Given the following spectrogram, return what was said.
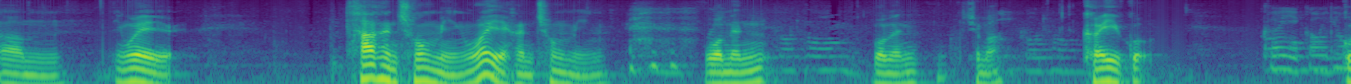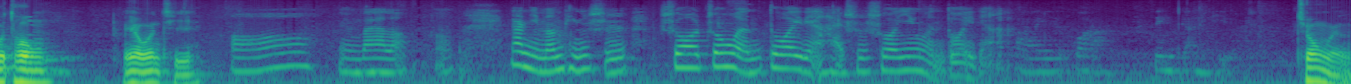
嗯， 因为他很聪明我也很聪明。我们我们什么？可以过可以沟通。沟通没有问题。哦明白了。嗯。那你们平时说中文多一点还是说英文多一点啊？中文。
